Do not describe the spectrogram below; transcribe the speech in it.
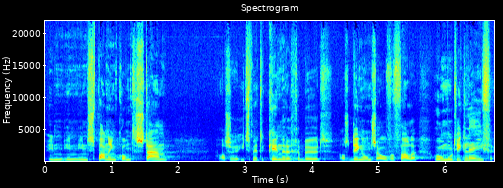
in, in, in spanning komt te staan, als er iets met de kinderen gebeurt, als dingen ons overvallen. Hoe moet ik leven?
